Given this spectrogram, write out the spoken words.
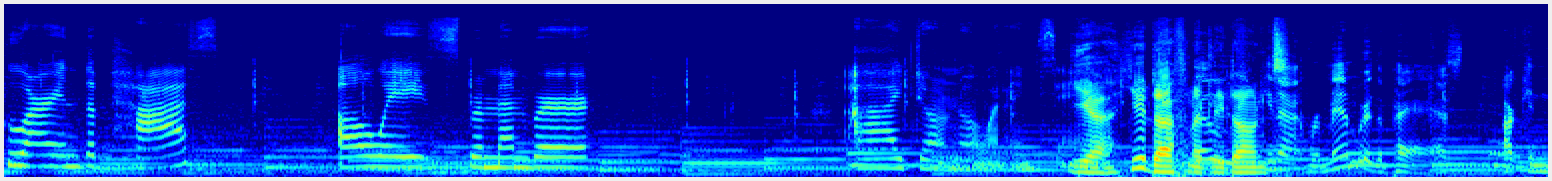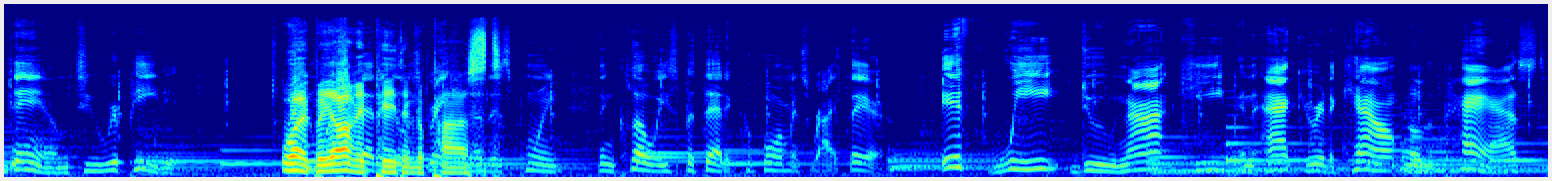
who are in the past always remember. I don't know what I'm saying. Yeah, you definitely Those don't. Who cannot remember the past are condemned to repeat it. Well, And we what are repeating the illustration of past. this point than Chloe's pathetic performance right there. If we do not keep an accurate account of the past,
